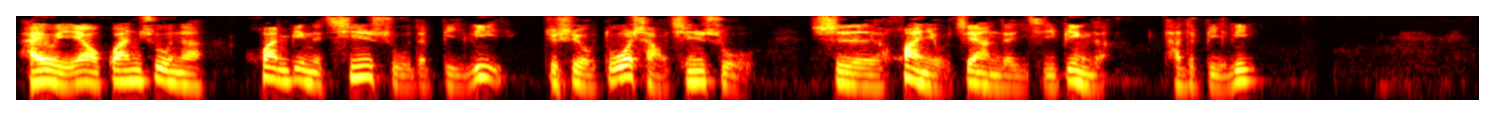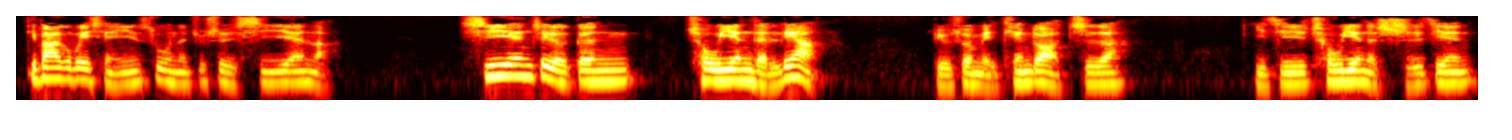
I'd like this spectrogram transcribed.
还有也要关注呢，患病的亲属的比例，就是有多少亲属是患有这样的疾病的，它的比例。第八个危险因素呢，就是吸烟了。吸烟这个跟抽烟的量，比如说每天多少支啊？以及抽烟的时间，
